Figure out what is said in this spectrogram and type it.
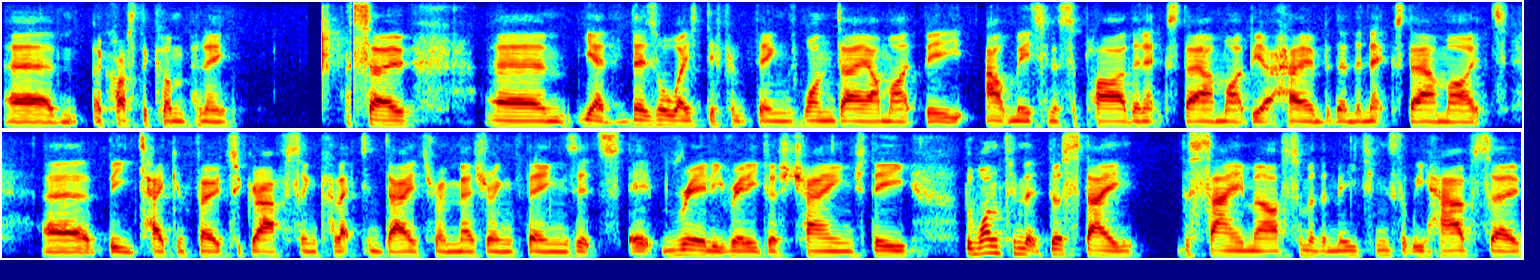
um, across the company. So, um, yeah, there's always different things. One day I might be out meeting a supplier, the next day I might be at home, but then the next day I might uh, be taking photographs and collecting data and measuring things. It's it really really does change. The the one thing that does stay the same are some of the meetings that we have. So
